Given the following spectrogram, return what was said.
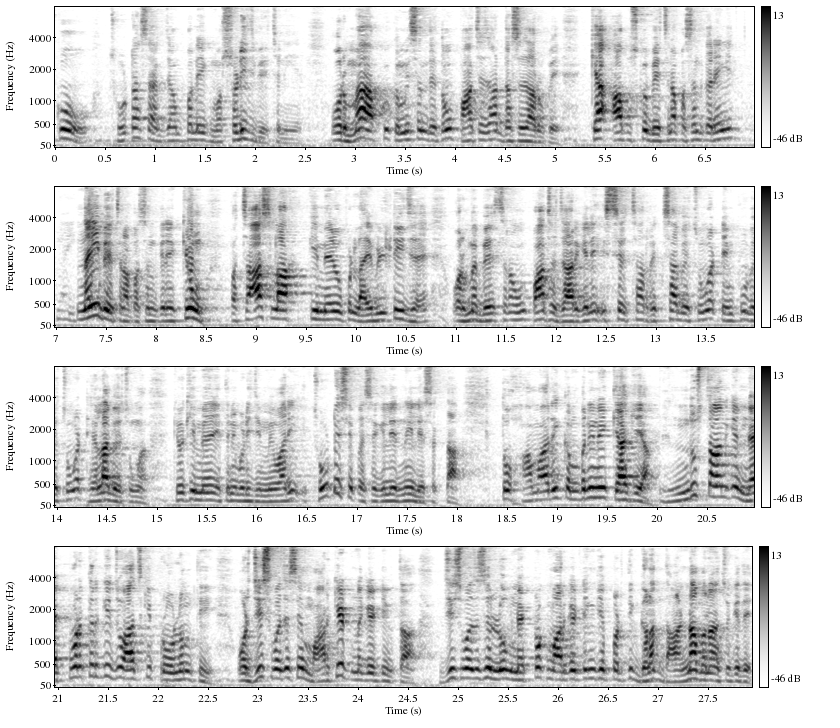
को छोटा सा एग्जांपल एक मर्सडीज बेचनी है और मैं आपको कमीशन देता हूँ पाँच हज़ार दस हज़ार रुपए। क्या आप उसको बेचना पसंद करेंगे? नहीं। नहीं बेचना पसंद करें। क्यों? पचास लाख की मेरे ऊपर लाइबिलिटीज है और मैं बेच रहा हूँ पाँच हज़ार के लिए। इससे अच्छा रिक्शा बेचूँगा टेंपू बेचूँगा ठेला बेचूँगा क्योंकि मैं इतनी बड़ी जिम्मेवारी छोटे से पैसे के लिए नहीं ले सकता। तो हमारी कंपनी ने क्या किया? हिंदुस्तान के नेटवर्कर की जो आज की प्रॉब्लम थी और जिस वजह से मार्केट नेगेटिव था जिस वजह से लोग नेटवर्क मार्केटिंग के प्रति गलत धारणा बना चुके थे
